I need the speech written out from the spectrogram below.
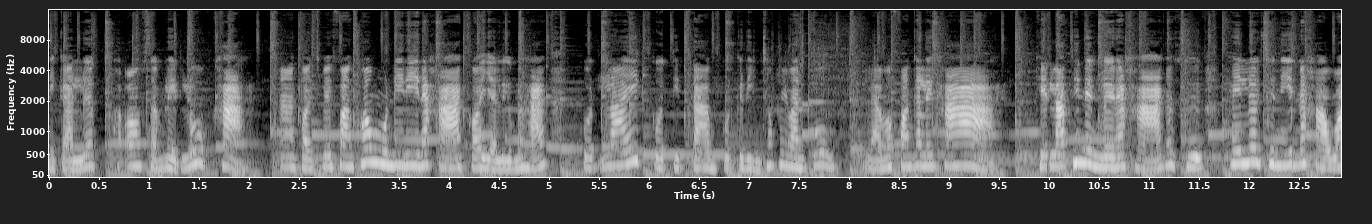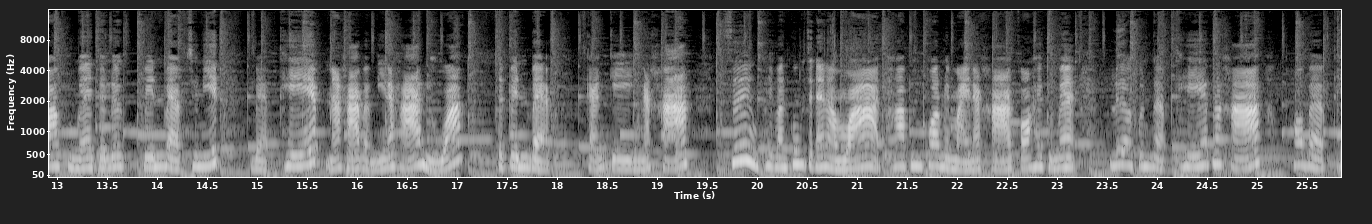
ในการเลือกพ่ออ้อมสำเร็จรูปค่ะ ก่อนจะไปฟังข้อมูลดีๆนะคะ ก็อย่าลืมนะคะ กดไลค์ กดติดตาม กดกระดิ่งช่องพยาบาลกุ้ง แล้วมาฟังกันเลยค่ะ เคล็ดลับที่หนึ่งเลยนะคะก็คือให้เลือกชนิดนะคะว่าคุณแม่จะเลือกเป็นแบบชนิด แบบเทปนะคะ แบบนี้นะคะ หรือว่าจะเป็นแบบกางเกงนะคะ ซึ่งพยาบาลกุ้งจะแนะนำว่าถ้าเพิ่งคลอดใหม่ๆนะคะ ก็ให้คุณแม่เลือกเป็นแบบเทปนะคะ พอแบบเท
